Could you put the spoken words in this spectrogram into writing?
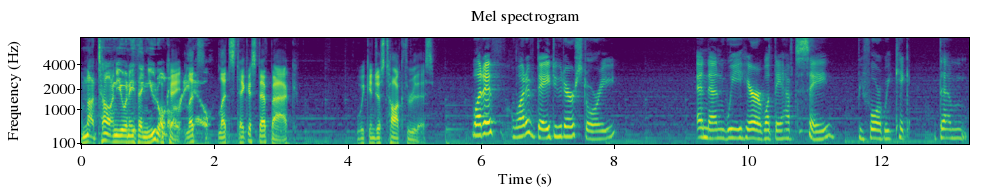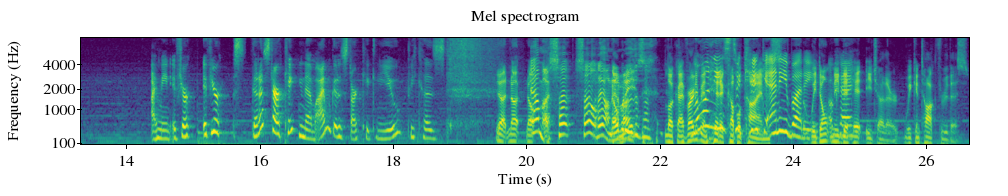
I'm not telling you anything you don't know. Okay, already let's know. let's take a step back. We can just talk through this. What if what if they do their story and then we hear what they have to say before we kick them I mean, if you're if you're gonna start kicking them, I'm gonna start kicking you because Yeah, no, no. Emma, uh, se- settle down, nobody. Emma. This is Look, I've already No been hit a needs to couple kick times. anybody, We don't need to hit each other. We can talk through this.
